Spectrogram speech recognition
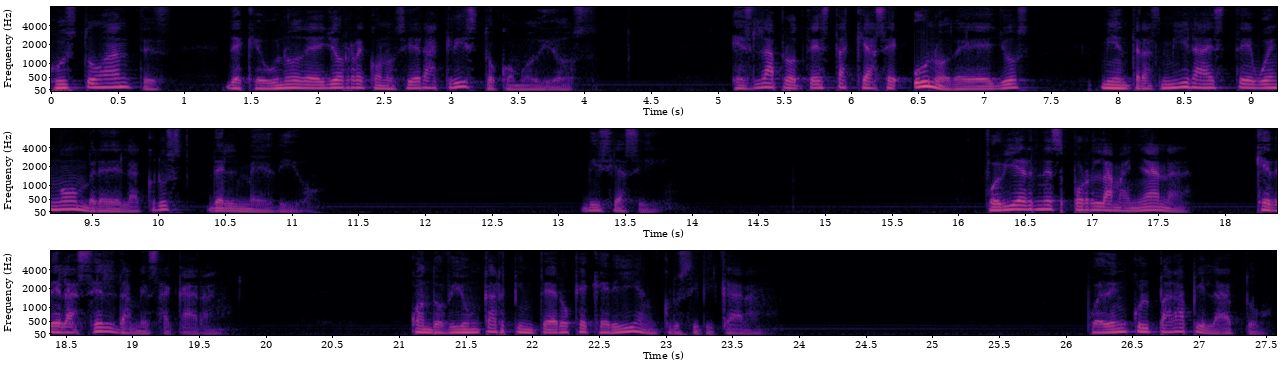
Justo antes de que uno de ellos reconociera a Cristo como Dios. Es la protesta que hace uno de ellos mientras mira a este buen hombre de la cruz del medio. Dice así. Fue viernes por la mañana que de la celda me sacaran cuando vi un carpintero que querían crucificaran. Pueden culpar a Pilato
